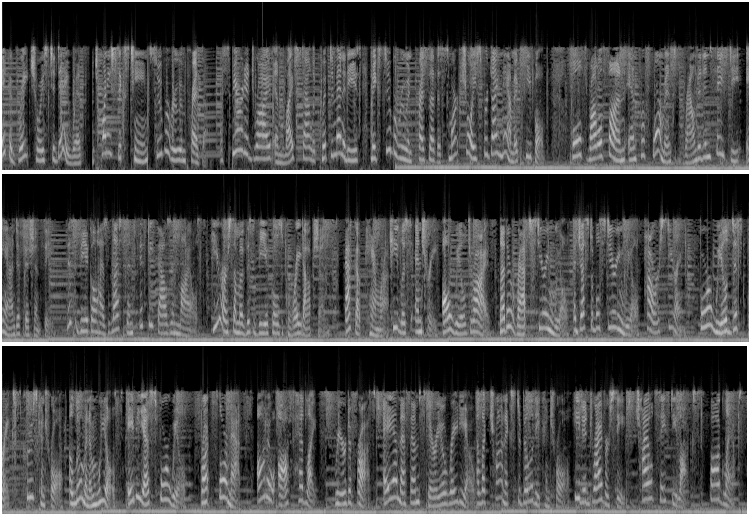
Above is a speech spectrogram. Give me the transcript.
Make a great choice today with the 2016 Subaru Impreza. A spirited drive and lifestyle-equipped amenities make Subaru Impreza the smart choice for dynamic people. Full throttle fun and performance grounded in safety and efficiency. This vehicle has less than 50,000 miles. Here are some of this vehicle's great options. Backup camera, keyless entry, all-wheel drive, leather-wrapped steering wheel, adjustable steering wheel, power steering, four-wheel disc brakes, cruise control, aluminum wheels, ABS four-wheel, front floor mats, auto off headlights, rear defrost, AM FM stereo radio, electronic stability control, heated driver seat, child safety locks, fog lamps,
